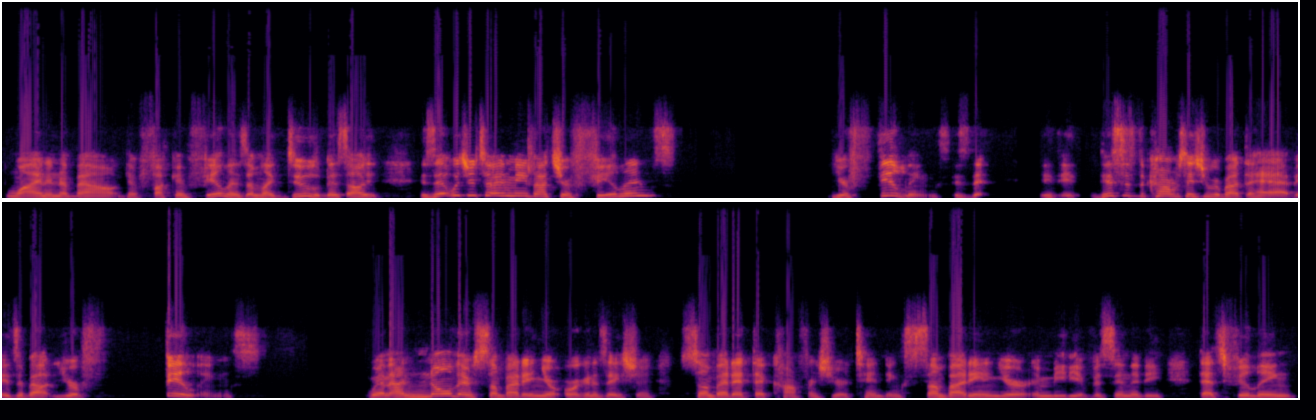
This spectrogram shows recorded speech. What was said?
whining about their fucking feelings. I'm like, dude, that's all is that what you're telling me about your feelings? your feelings is that it, it, this is the conversation we're about to have it's about your feelings when i know there's somebody in your organization somebody at that conference you're attending somebody in your immediate vicinity that's feeling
